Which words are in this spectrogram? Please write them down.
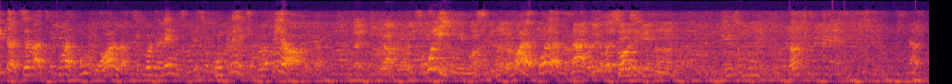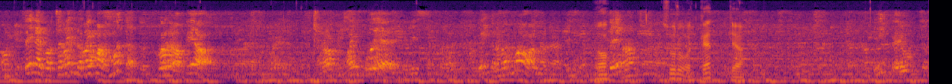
ütelnud seda, et sa tuled kuhu alla, sa kord lendasid lihtsalt konkreetselt mulle peale. oli niimoodi, vahet pole. noh, teinekord sa lendad jumala mõttetult korra peale. Ma ei põe lihtsalt, kõik on normaalne. noh, suruvad kätt ja ikka juhtub.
